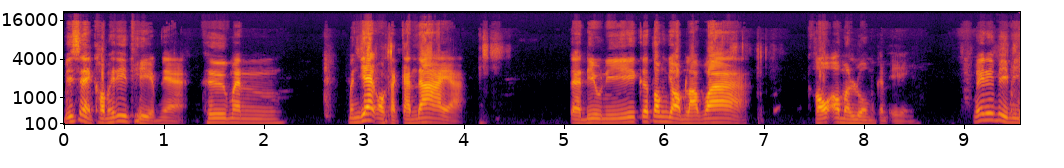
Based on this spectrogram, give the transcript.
business competitive เนี่ย คือมันมันแยกออกจากกันได้อะแต่ดีลนี้ก็ต้องยอมรับว่าเขาเอามารวมกันเอง ไม่ได้ไปมี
